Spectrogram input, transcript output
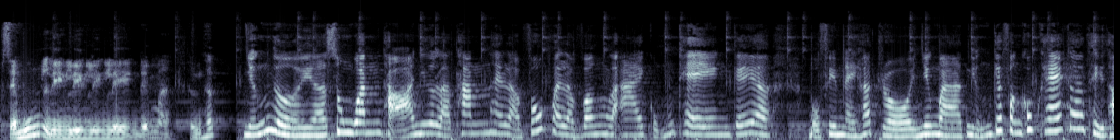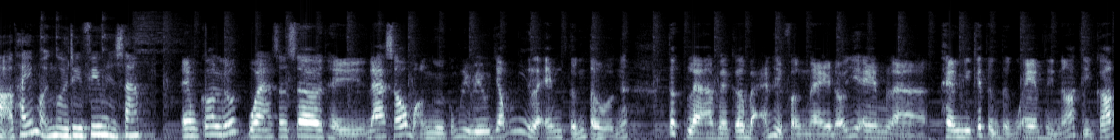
sẽ muốn liền liền liền liền để mà thưởng thức. Những người à, xung quanh thọ như là thanh hay là phúc hay là vân là ai cũng khen cái à, bộ phim này hết rồi. Nhưng mà những cái phân khúc khác á, thì thọ thấy mọi người review như sao? Em có lướt qua sơ sơ thì đa số mọi người cũng review giống như là em tưởng tượng á. Tức là về cơ bản thì phần này đối với em là theo như cái tưởng tượng của em thì nó chỉ có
